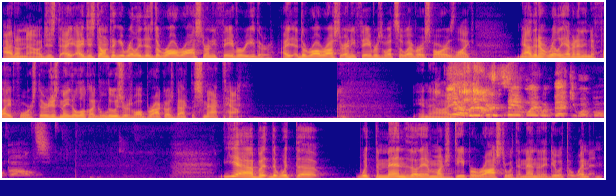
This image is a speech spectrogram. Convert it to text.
I don't know. Just I, I just don't think it really does the Raw roster any favor either. I, the Raw roster any favors whatsoever as far as like now they don't really have anything to fight for. So they're just made to look like losers while Brock goes back to SmackDown. You know, I, Yeah, but it'd be the same way when Becky won both belts. Yeah, but the, with the with the men though, they have a much deeper roster with the men than they do with the women.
